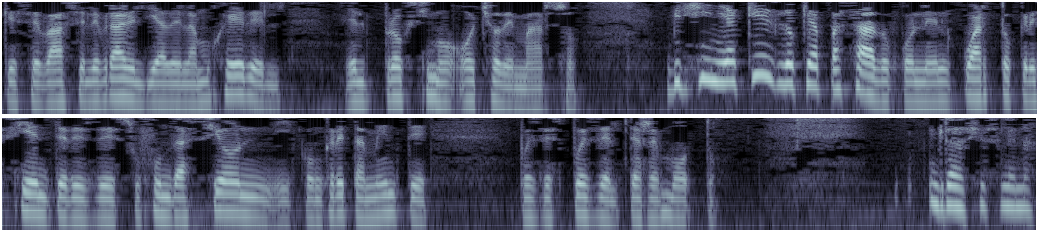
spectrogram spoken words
que se va a celebrar el Día de la Mujer el, el próximo 8 de marzo. Virginia, ¿qué es lo que ha pasado con el cuarto creciente desde su fundación y concretamente pues después del terremoto? Gracias, Elena.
